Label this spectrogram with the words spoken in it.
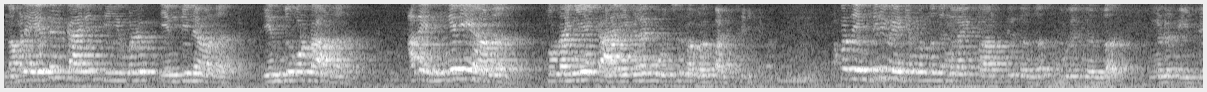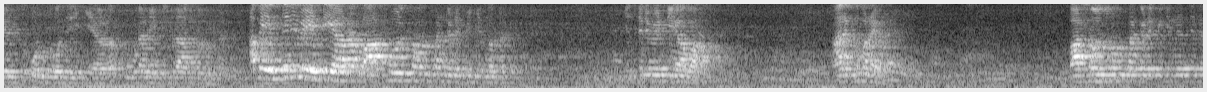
നമ്മൾ ഏതൊരു കാര്യം ചെയ്യുമ്പോഴും എന്തിനാണ്? എന്തുകൊണ്ടാണ്? അതെങ്ങനെയാണ്? തുടങ്ങിയ കാര്യങ്ങളെ കുറിച്ച് നമ്മൾ പഠിച്ചിരിക്കണം. അപ്പൊ അത് എന്തിനു വേണ്ടിയെന്ന് നിങ്ങളെ ക്ലാസ്സിൽ നിന്ന് സ്കൂളിൽ നിന്ന് നിങ്ങളുടെ ടീച്ചേഴ്സ് കൊണ്ടുവന്നിരിക്കുകയാണ്? കൂടെ രക്ഷിതാക്കളുണ്ട്. അപ്പൊ എന്തിനു വേണ്ടിയാണ് ഭാഷോത്സവം സംഘടിപ്പിക്കുന്നത്? എന്തിനു വേണ്ടിയാവാം? ആർക്ക് പറയാം ഭാഷോത്സവം സംഘടിപ്പിക്കുന്നതിന്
